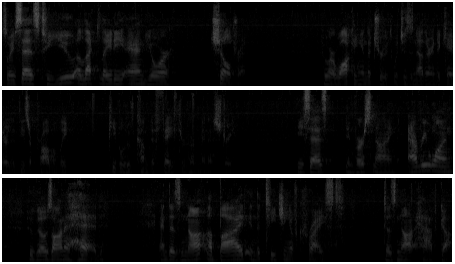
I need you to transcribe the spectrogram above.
So he says, To you, elect lady, and your children who are walking in the truth, which is another indicator that these are probably people who've come to faith through her ministry. He says in verse 9, Everyone who goes on ahead and does not abide in the teaching of Christ does not have God.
